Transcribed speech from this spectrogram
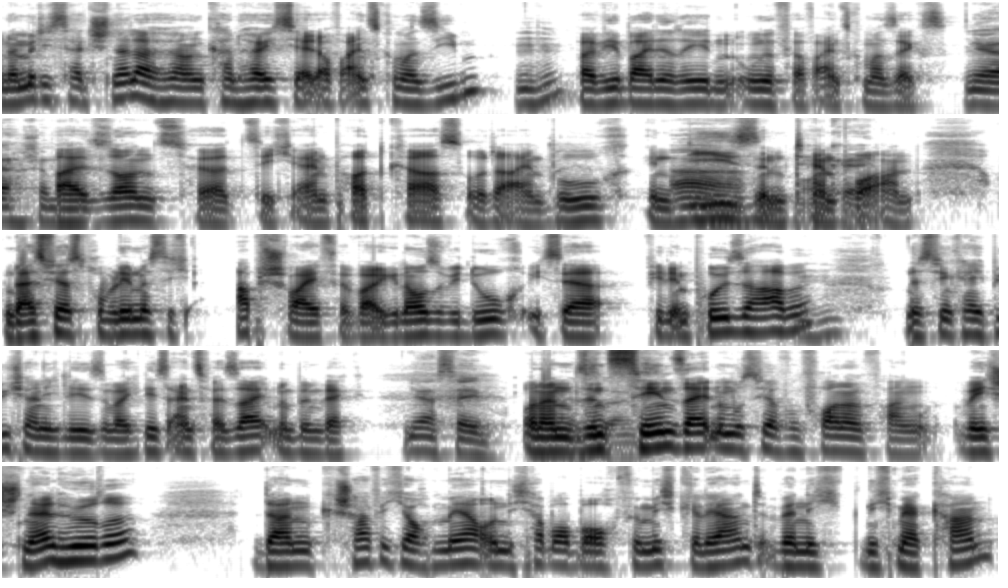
Und damit ich es halt schneller hören kann, höre ich sie halt auf 1,7, weil wir beide reden ungefähr auf 1,6. Ja, schon Weil sonst hört sich ein Podcast oder ein Buch in Ah, diesem Tempo okay. an. Und da ist wieder das Problem, dass ich abschweife, weil genauso wie du, ich sehr viele Impulse habe. Mhm. Und deswegen kann ich Bücher nicht lesen, weil ich lese ein, zwei Seiten und bin weg. Ja, same. Und dann sind es zehn Seiten und muss wieder von vorne anfangen. Wenn ich schnell höre, dann schaffe ich auch mehr und ich habe aber auch für mich gelernt, wenn ich nicht mehr kann,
